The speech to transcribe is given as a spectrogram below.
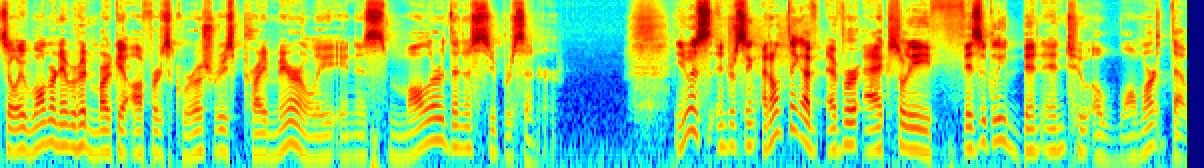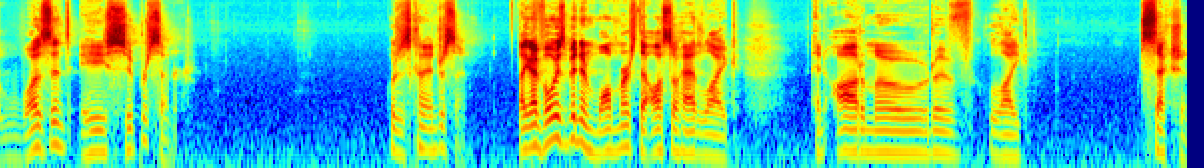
So, a Walmart neighborhood market offers groceries primarily and is smaller than a supercenter. You know what's interesting? I don't think I've ever actually physically been into a Walmart that wasn't a supercenter, which is kind of interesting. Like, I've always been in Walmarts that also had like an automotive like section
